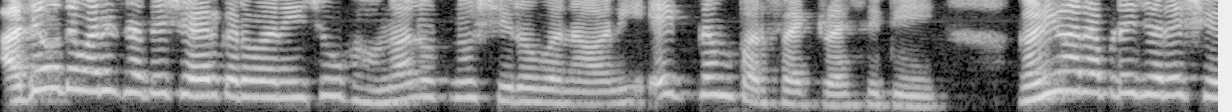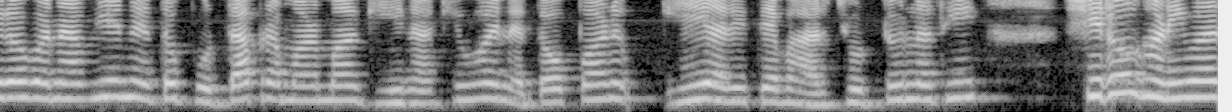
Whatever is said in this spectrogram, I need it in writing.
આજે હું તમારી સાથે શેર કરવાની છું ઘઉંના લોટનો શીરો બનાવવાની એકદમ પરફેક્ટ રેસીપી ઘણીવાર આપણે જ્યારે શીરો બનાવીએ ને તો પૂરતા પ્રમાણમાં ઘી નાખ્યું હોય ને તો પણ ઘી આ રીતે બહાર છૂટતું નથી. શીરો ઘણીવાર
